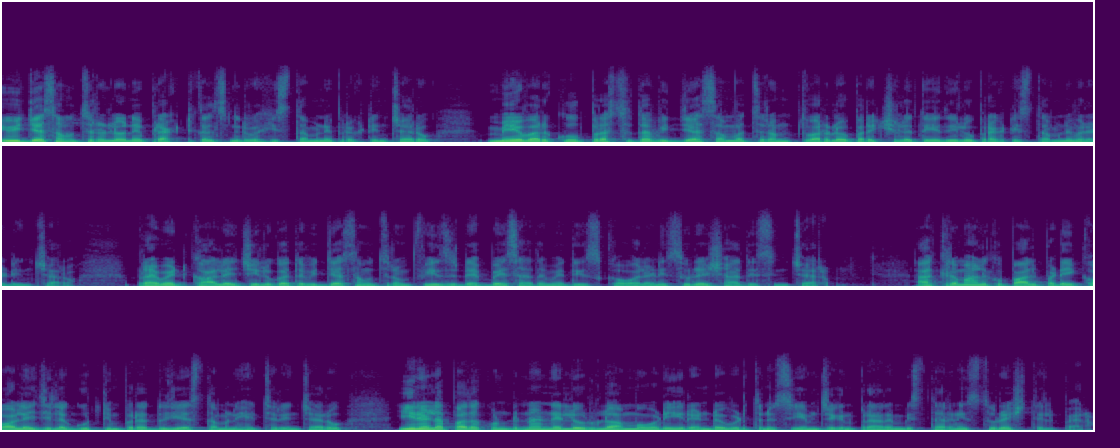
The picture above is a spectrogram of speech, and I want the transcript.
ఈ విద్యా సంవత్సరంలోనే ప్రాక్టికల్స్ నిర్వహిస్తామని ప్రకటించారు. మే వరకు ప్రస్తుత విద్యా సంవత్సరం త్వరలో పరీక్షల తేదీలు ప్రకటిస్తామని వెల్లడించారు. ప్రైవేట్ కాలేజీలు గత విద్యా సంవత్సరం ఫీజు డెబ్బై శాతమే తీసుకోవాలని సురేష్ ఆదేశించారు. అక్రమాలకు పాల్పడే కాలేజీల గుర్తింపు రద్దు చేస్తామని హెచ్చరించారు. ఈ నెల పదకొండున నెల్లూరులో అమ్మఒడి రెండో విడతను సీఎం జగన్ ప్రారంభిస్తారని సురేష్ తెలిపారు.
